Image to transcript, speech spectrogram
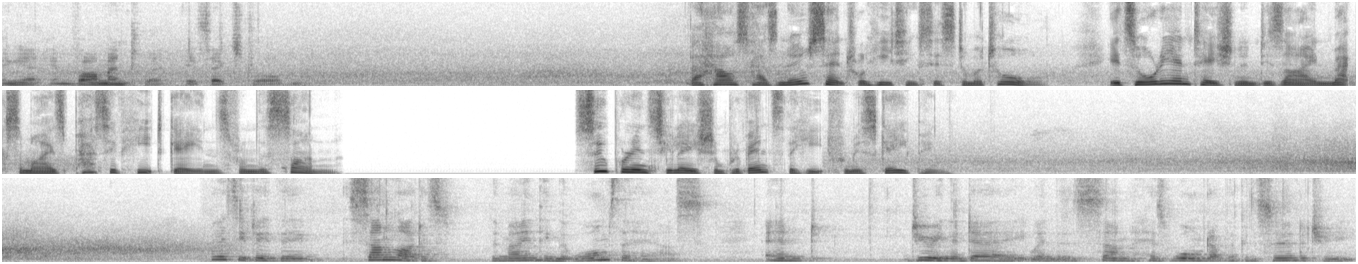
and yet environmentally it's extraordinary. The house has no central heating system at all. Its orientation and design maximise passive heat gains from the sun. Super insulation prevents the heat from escaping. Basically, the sunlight is the main thing that warms the house, and during the day, when the sun has warmed up the conservatory,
